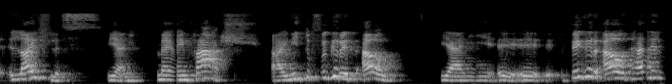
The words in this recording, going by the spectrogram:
lifeless. يعني ما ينفعش. I need to figure it out. يعني figure out هل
